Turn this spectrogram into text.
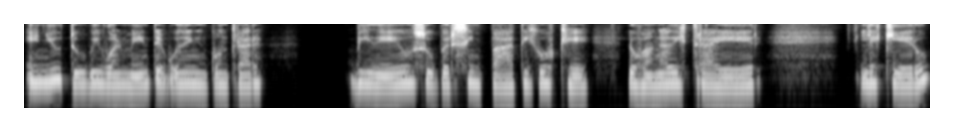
En YouTube igualmente pueden encontrar videos súper simpáticos que los van a distraer. Les quiero,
